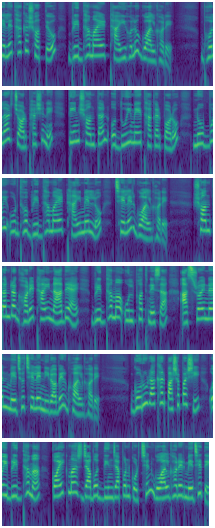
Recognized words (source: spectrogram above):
ছেলে থাকা সত্ত্বেও বৃদ্ধা মায়ের ঠাঁই হল গোয়ালঘরে। ভোলার চর ফ্যাশনে তিন সন্তান ও দুই মেয়ে থাকার পরও নব্বই ঊর্ধ্ব বৃদ্ধা মায়ের ঠাঁই মেলল ছেলের গোয়ালঘরে। সন্তানরা ঘরে ঠাঁই না দেয়ায় বৃদ্ধা মা উলফত নেসা আশ্রয় নেন মেঝো ছেলে নীরবের ঘোয়ালঘরে গরু রাখার পাশাপাশি ওই বৃদ্ধা মা কয়েক মাস যাবৎ দিনযাপন করছেন গোয়ালঘরের মেঝেতে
